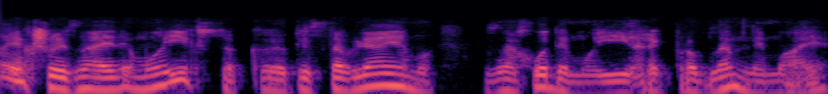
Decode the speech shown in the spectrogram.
а якщо знайдемо х, так е, підставляємо, знаходимо y, проблем немає.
